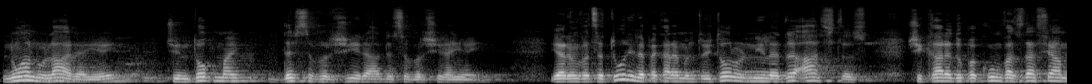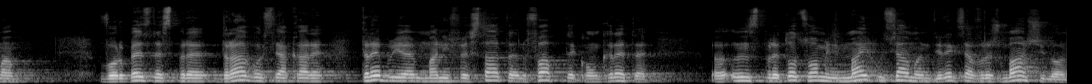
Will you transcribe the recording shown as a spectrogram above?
Nu anularea ei, ci întocmai desăvârșirea, desăvârșirea ei. Iar învățăturile pe care Mântuitorul ni le dă astăzi și care, după cum v-ați dat seama, vorbesc despre dragostea care trebuie manifestată în fapte concrete uh, înspre toți oamenii, mai cu seamă în direcția vrăjmașilor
